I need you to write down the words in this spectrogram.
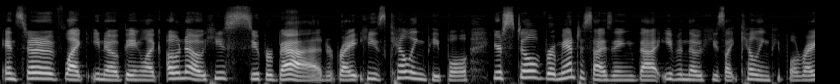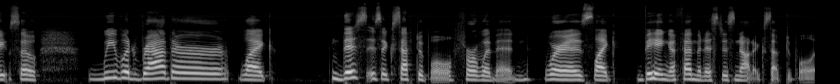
instead of like you know being like oh no he's super bad right? He's killing people you're still romanticizing that even though he's like killing people right? So we would rather like this is acceptable for women whereas like being a feminist is not acceptable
